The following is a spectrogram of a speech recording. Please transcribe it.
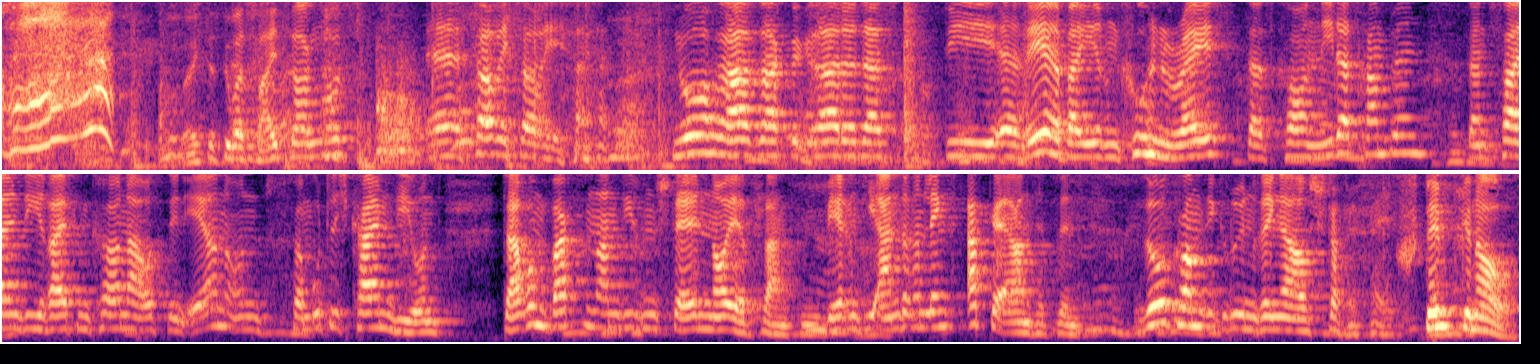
Oh! Möchtest du was beitragen, Oz? Äh, sorry, sorry. Nora sagte gerade, dass die äh, Rehe bei ihren coolen Raves das Korn niedertrampeln, dann fallen die reifen Körner aus den Ähren und vermutlich keimen die und darum wachsen an diesen Stellen neue Pflanzen, während die anderen längst abgeerntet sind. So kommen die grünen Ringe aus Stoppelfeld. Stimmt genau.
